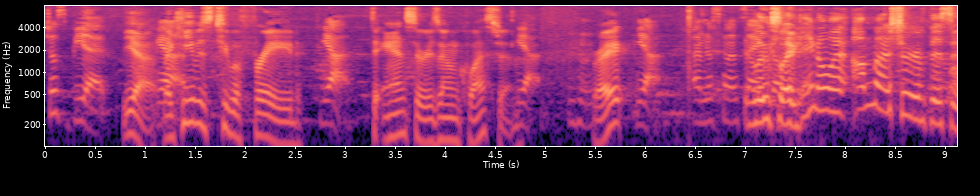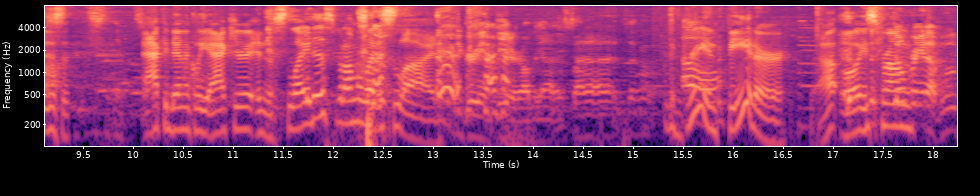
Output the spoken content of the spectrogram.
Just be it. Yeah, Yeah. like he was too afraid Yeah. to answer his own question. Yeah. Right? Yeah. I'm just gonna say. It looks like, you know what? I'm not sure if this is academically accurate in the slightest, but I'm gonna let it slide. Degree in theater, I'll be honest. Uh, Degree in Oh. theater. Ah, well, he's from. don't from bring it up. We'll-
